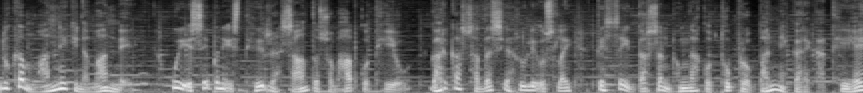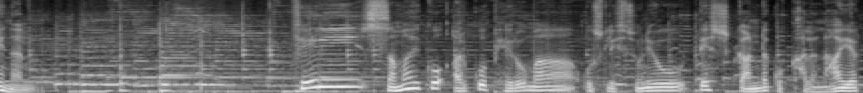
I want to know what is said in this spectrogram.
दुःख मान्ने कि नमान्ने? ऊ यसै पनि स्थिर र शान्त स्वभावको थियो। घरका सदस्यहरूले उसलाई त्यसै दर्शन ढुङ्गाको थुप्रो भन्ने गरेका थिएनन्। फेरि समयको अर्को फेरोमा उसले सुन्यो त्यस काण्डको खलनायक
